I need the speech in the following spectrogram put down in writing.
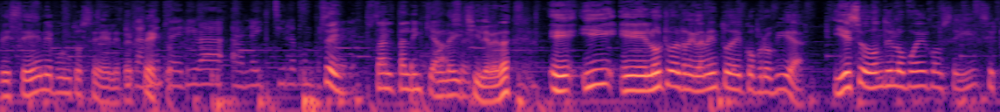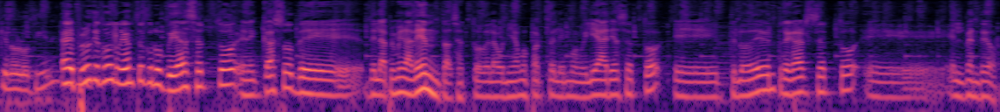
bcn.cl, Que también perfecto. te deriva a leychile.cl. Sí, están, están linkeados. Con ley sí. Chile, ¿verdad? Eh, y eh, el otro, el reglamento de copropiedad. ¿Y eso dónde lo puede conseguir si es que no lo tiene? El primero que todo el reglamento de copropiedad, ¿cierto? En el caso de, de la primera venta, ¿cierto? De la unidad por parte de la inmobiliaria, ¿cierto? Eh, te lo debe entregar, ¿cierto? Eh, el vendedor,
